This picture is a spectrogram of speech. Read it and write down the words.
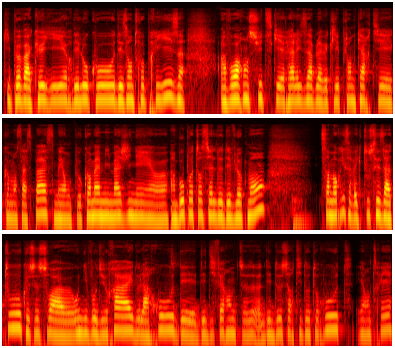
qui peuvent accueillir des locaux, des entreprises à voir ensuite ce qui est réalisable avec les plans de quartier et comment ça se passe, mais on peut quand même imaginer un beau potentiel de développement. Saint-Maurice avec tous ses atouts, que ce soit euh, au niveau du rail, de la route, des, différentes, euh, des deux sorties d'autoroute et entrées.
